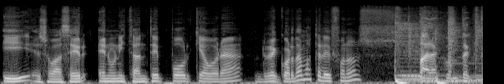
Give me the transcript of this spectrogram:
y eso va a ser en un instante porque ahora recordamos teléfonos. Para contactar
